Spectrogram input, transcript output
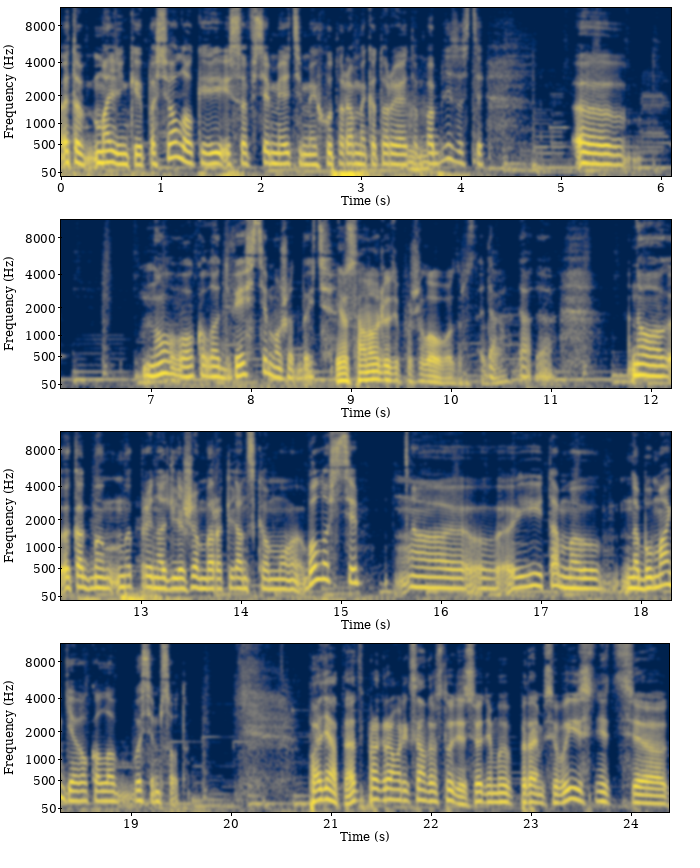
это маленький поселок, и, и со всеми этими хуторами, которые mm-hmm. там поблизости, э, ну, около 200, может быть. И в основном люди пожилого возраста. Да, да, да. да. Но э, как бы мы принадлежим Вороклянскому волости, э, и там э, на бумаге около 800. Понятно. Это программа «Александр Студия». Сегодня мы пытаемся выяснить, э,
